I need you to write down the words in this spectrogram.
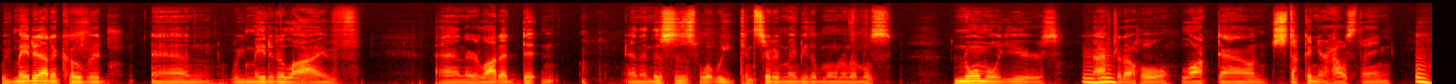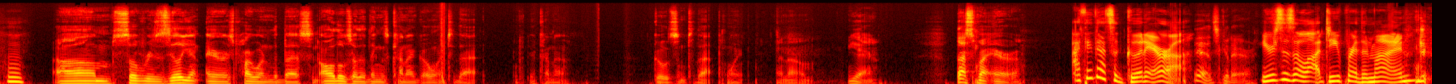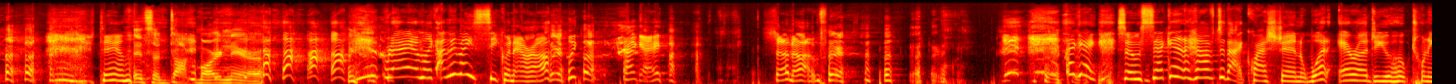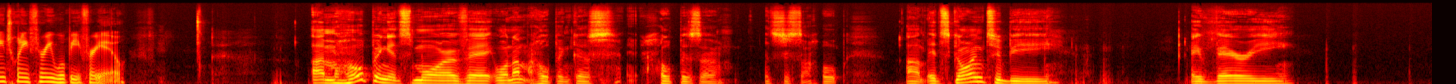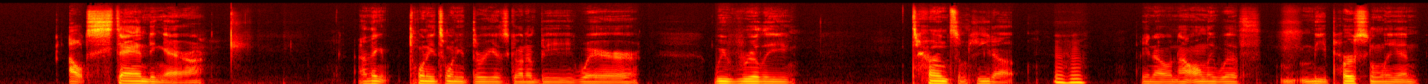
We've made it out of COVID, and we made it alive, and there are a lot that didn't. And then this is what we consider maybe the one of the most normal years after the whole lockdown, stuck in your house thing. Um, so resilient era is probably one of the best, and all those other things kind of go into that. It kind of goes into that point, and um, yeah, that's my era. I think that's a good era. Yeah, it's a good era. Yours is a lot deeper than mine. Damn. It's a Doc Martin era. right? I'm like, I'm in my sequin era. Like, okay. Shut up. okay. So, second half to that question what era do you hope 2023 will be for you? I'm hoping it's more of a well, I'm hoping because hope is a it's just a hope. Um, it's going to be a very outstanding era. I think 2023 is going to be where we really turn some heat up. Mm-hmm. You know, not only with me personally and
